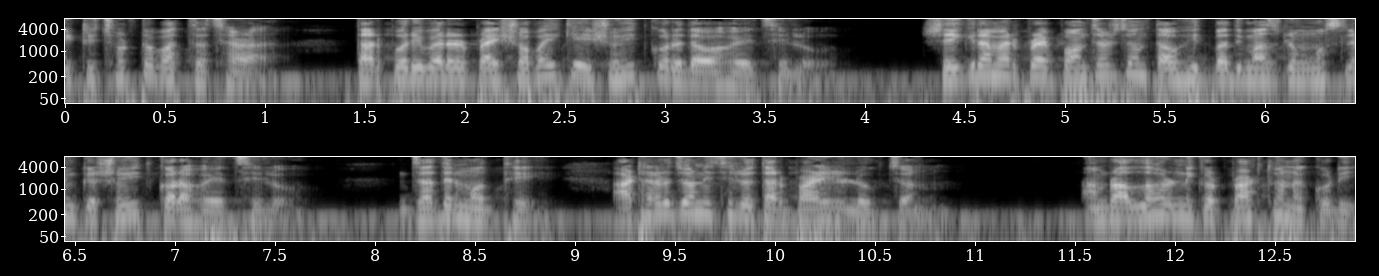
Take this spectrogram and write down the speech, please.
একটি ছোট্ট বাচ্চা ছাড়া তার পরিবারের প্রায় সবাইকেই শহীদ করে দেওয়া হয়েছিল। সেই গ্রামের প্রায় পঞ্চাশ জন তাওহিদবাদী মাজলুম মুসলিমকে শহীদ করা হয়েছিল, যাদের মধ্যে আঠারো জনই ছিল তার বাড়ির লোকজন। আমরা আল্লাহর নিকট প্রার্থনা করি,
